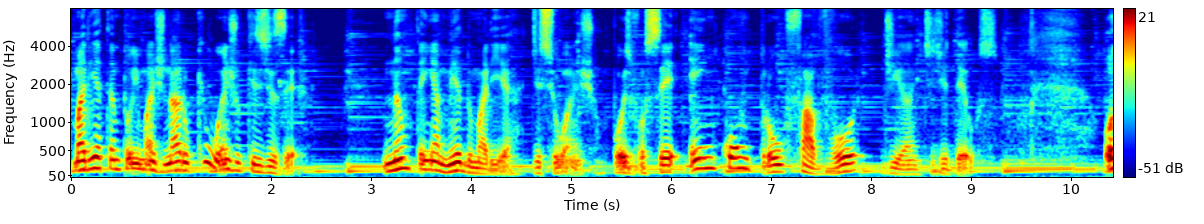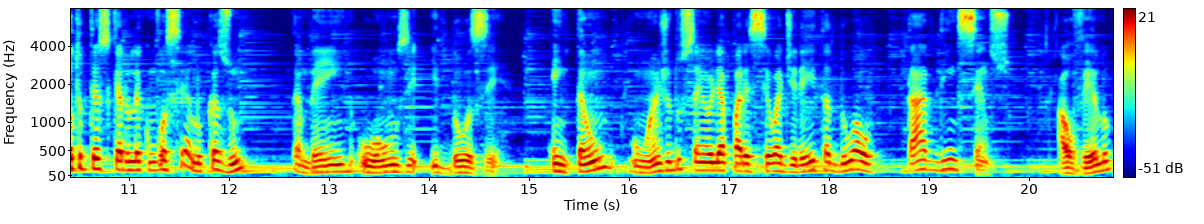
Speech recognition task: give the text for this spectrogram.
Maria tentou imaginar o que o anjo quis dizer. Não tenha medo, Maria, disse o anjo, pois você encontrou favor diante de Deus. Outro texto que quero ler com você é Lucas 1, também o 11 e 12. Então um anjo do Senhor lhe apareceu à direita do altar de incenso. Ao vê-lo,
